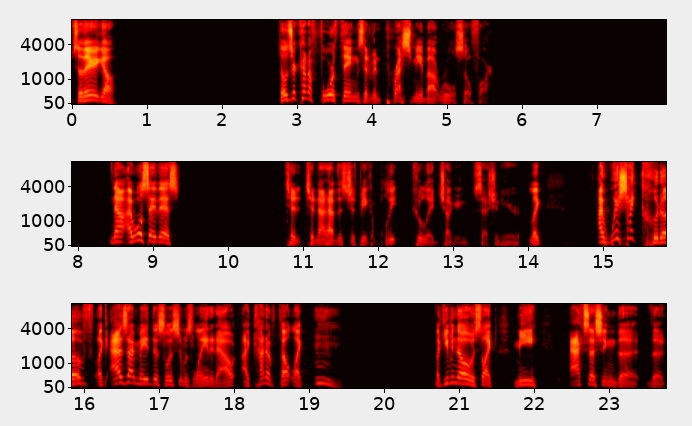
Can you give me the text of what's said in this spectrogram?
So there you go. Those are kind of four things that have impressed me about Rhule's so far. Now, I will say this to to not have this just be a complete Kool-Aid chugging session here. Like I wish I could have like as I made this list and was laying it out, I kind of felt like mm. like even though it was like me accessing the the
